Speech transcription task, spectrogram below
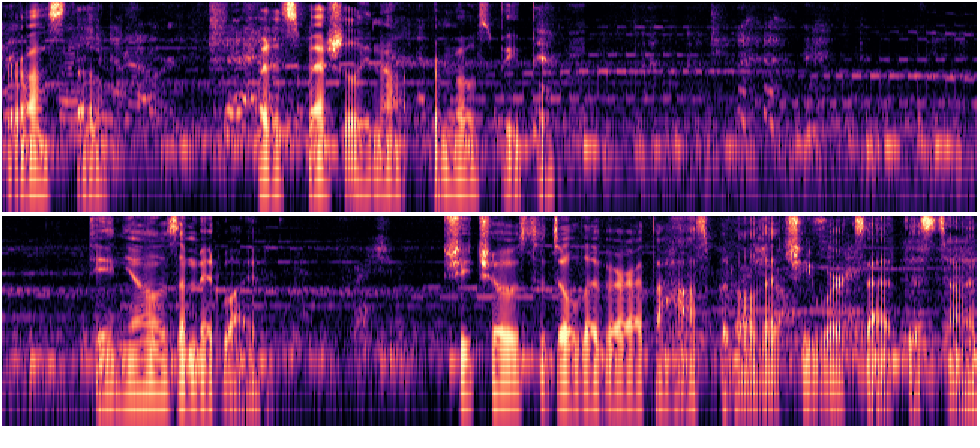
for us though, but especially not for most people. Danielle is a midwife. She chose to deliver at the hospital that she works at this time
